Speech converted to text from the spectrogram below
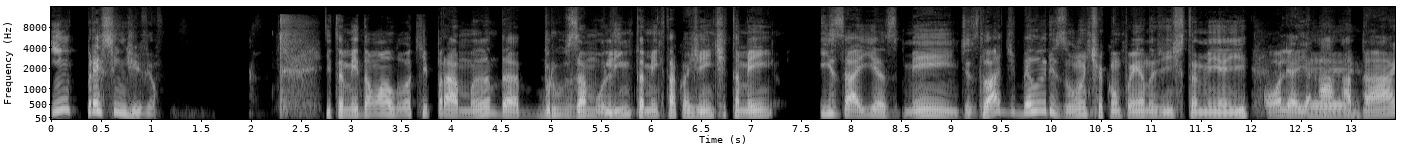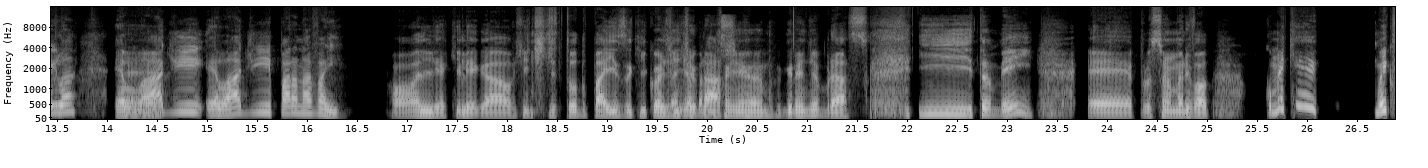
imprescindível. E também dá um alô aqui para Amanda Brusamolin, também que está com a gente, também Isaías Mendes, lá de Belo Horizonte, acompanhando a gente também aí. Olha aí, é... a, a Daila é, é, Lá de, é lá de Paranavaí. Olha que legal, gente de todo o país aqui com a Grande gente abraço. acompanhando. Grande abraço. E também, é, professor Marivaldo, como é que como é que,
